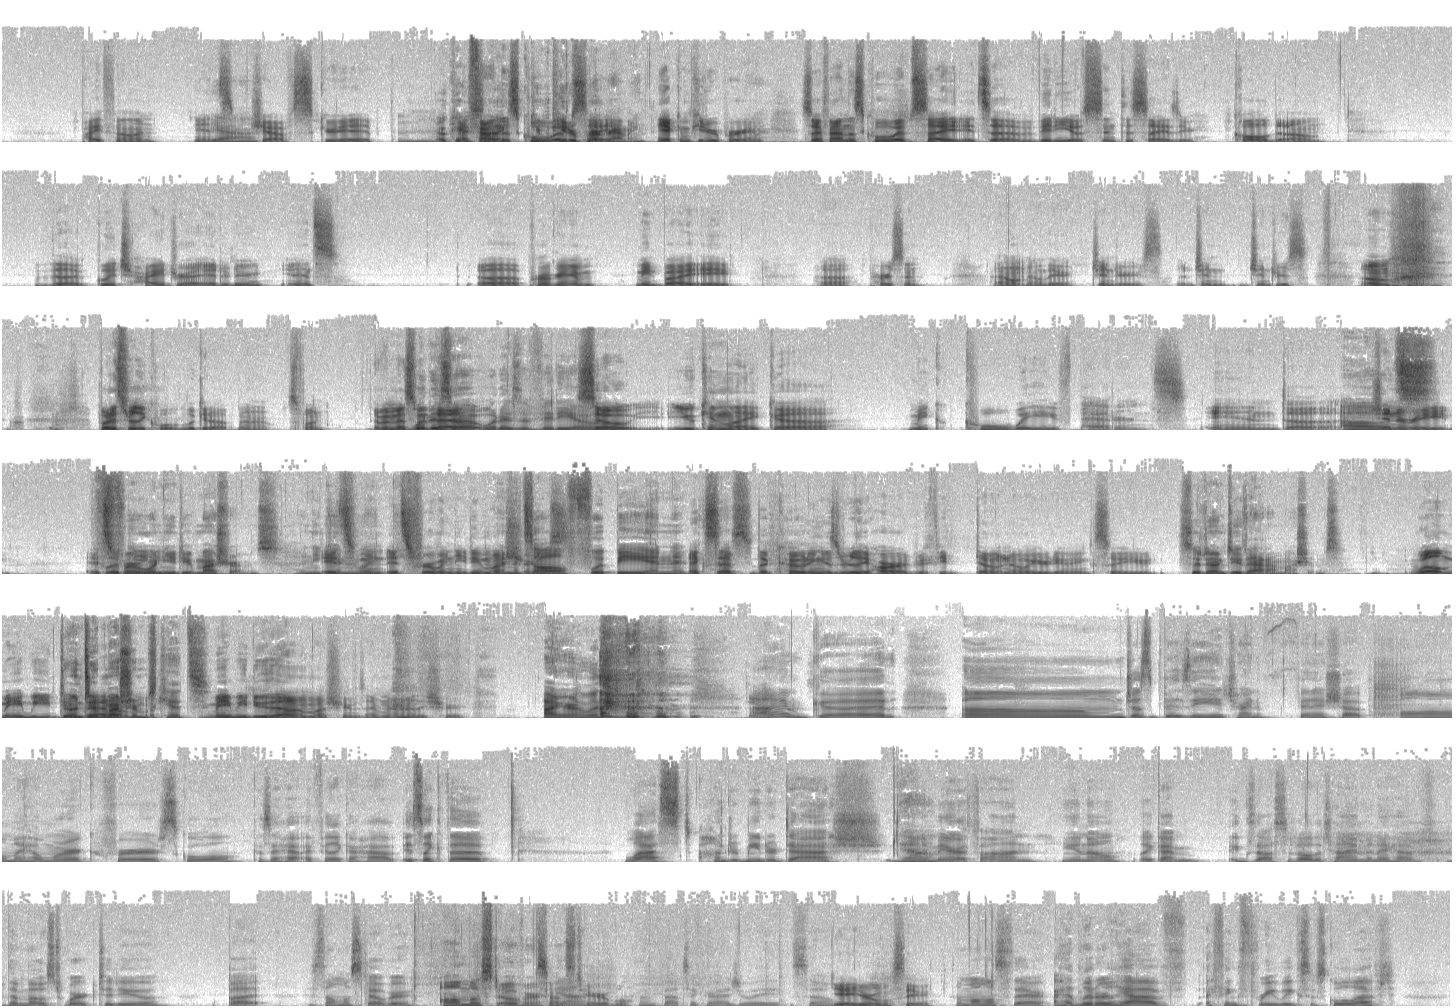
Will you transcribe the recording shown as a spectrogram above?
Python and Yeah. JavaScript. Okay, I so found like this cool computer website. programming. Yeah, computer programming. So I found this cool website. It's a video synthesizer called um, the Glitch Hydra Editor, and it's a program made by a uh, person. I don't know their genders, uh, gen- genders, um, but it's really cool. Look it up. I don't know. It's fun. I've been messing What with is that. a what is a video? So y- you can like uh, make cool wave patterns and uh, Oh, it's generate. it's for when you do mushrooms, and you It's can when like- it's for when you do mushrooms. and it's all flippy and it Except does- the coding is really hard if you don't know what you're doing. So you, so don't do that on mushrooms. well, maybe do don't do that on mushrooms, mu- kids. Maybe do that on mushrooms. I'm not really sure. Ireland. I'm good. Um, just busy trying to finish up all my homework for school because I ha- I feel like I have. It's like the last hundred meter dash in a marathon. You know, like I'm exhausted all the time and I have the most work to do, but it's almost over. Almost over. Sounds Yeah. terrible. I'm about to graduate, so Yeah, you're almost there. I'm almost there. I had literally have I think three weeks of school left.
